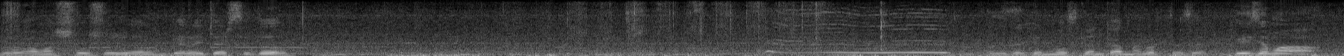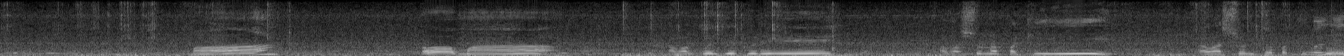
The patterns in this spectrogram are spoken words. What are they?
তো আমার শ্বশুর বেড়াইতে আসছে তো। দেখেন মুস্কান কান্না করতেছে। কি হয়েছে মা? মা? ও মা! আমার কই যে করে? আমার সোনা পাখি। আমার সোনা পাখি কই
